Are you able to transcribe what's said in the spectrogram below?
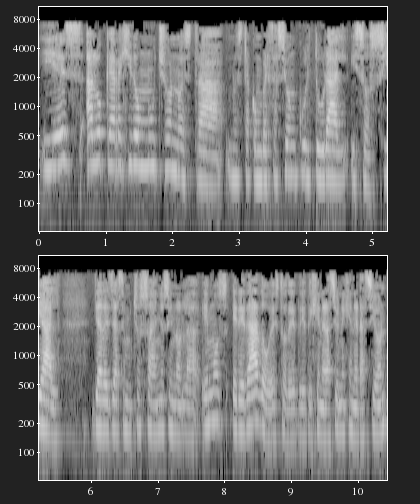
Y es algo que ha regido mucho nuestra, nuestra conversación cultural y social ya desde hace muchos años y nos la hemos heredado esto de, de, generación en generación.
